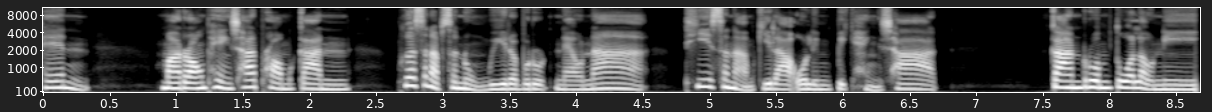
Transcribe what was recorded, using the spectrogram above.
เช่น มาร้องเพลงชาติพร้อมกัน เพื่อสนับสนุนวีรบุรุษแนวหน้า ที่สนามกีฬาโอลิมปิกแห่งชาติ การรวมตัวเหล่านี้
